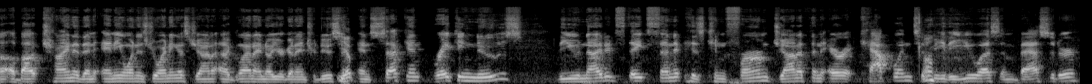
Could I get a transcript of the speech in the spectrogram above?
uh, about China than anyone is joining us. John, uh, Glenn, I know you're going to introduce yep. And second, breaking news the United States Senate has confirmed Jonathan Eric Kaplan to oh. be the U.S. ambassador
